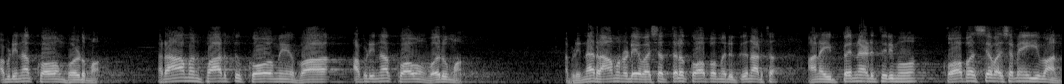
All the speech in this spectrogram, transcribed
அப்படின்னா கோபம் போடுமா? ராமன் பார்த்து கோபமே வா அப்படின்னா கோபம் வருமா? அப்படின்னா ராமனுடைய வசத்துல கோபம் இருக்குன்னு அர்த்தம். ஆனா இப்ப என்ன எடுத்துருமோ தெரியுமோ? வசமே இவான்.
